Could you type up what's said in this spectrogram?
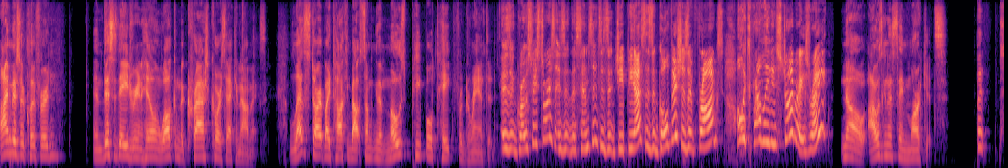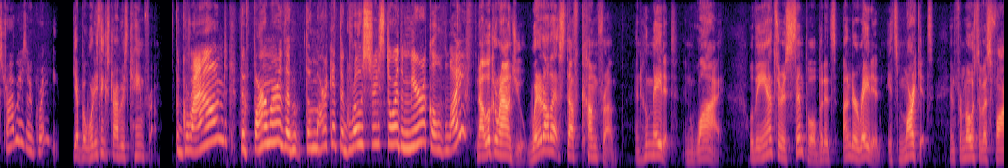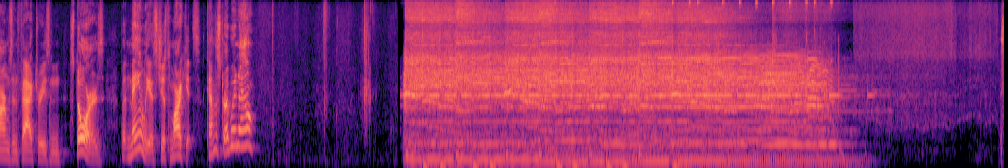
I'm Mr. Clifford, and this is Adriene Hill, and welcome to Crash Course Economics. Let's start by talking about something that most people take for granted. Is it grocery stores? Is it The Simpsons? Is it GPS? Is it goldfish? Is it frogs? Oh, it's probably these strawberries, right? No, I was going to say markets. But strawberries are great. Yeah, but where do you think strawberries came from? The ground, the farmer, the, the market, the grocery store, the miracle of life? Now look around you. Where did all that stuff come from? And who made it? And why? Well, the answer is simple, but it's underrated. It's markets. And for most of us, farms and factories and stores. But mainly, it's just markets. Kind of a strawberry now?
